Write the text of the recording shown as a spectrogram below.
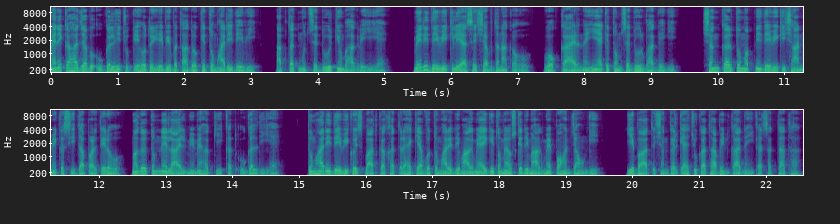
मैंने कहा, जब उगल ही चुके हो तो ये भी बता दो कि तुम्हारी देवी अब तक मुझसे दूर क्यों भाग रही है? मेरी देवी के लिए ऐसे शब्द ना कहो। वो कायर नहीं है कि तुमसे दूर भागेगी। शंकर, तुम अपनी देवी की शान में कसीदा पढ़ते रहो, मगर तुमने लाइलमी में हकीकत उगल दी है। तुम्हारी देवी को इस बात का खतरा है कि अब वो तुम्हारे दिमाग में आएगी तो मैं उसके दिमाग में पहुँच जाऊँगी। ये बात शंकर कह चुका था, अब इनकार नहीं कर सकता था।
